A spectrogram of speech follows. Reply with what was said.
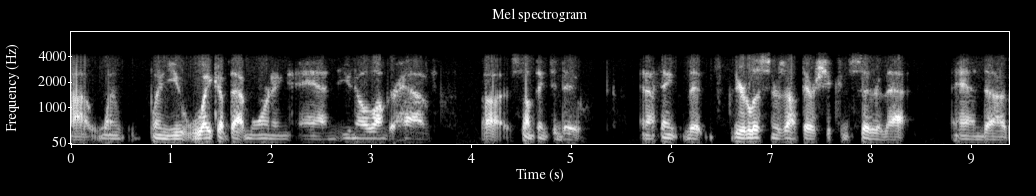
uh, when when you wake up that morning and you no longer have uh, something to do. And I think that your listeners out there should consider that. And, uh,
